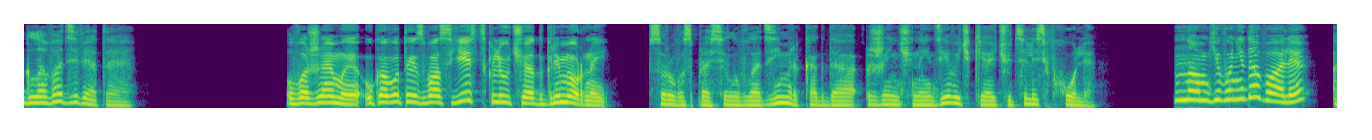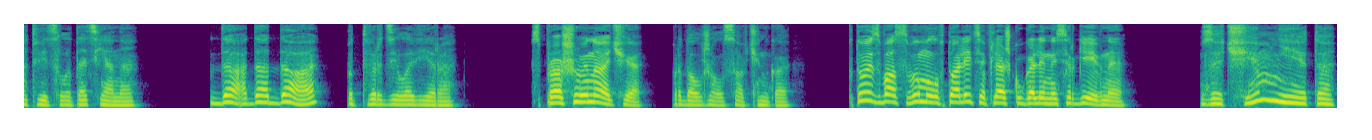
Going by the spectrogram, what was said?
Глава девятая. «Уважаемые, у кого-то из вас есть ключ от гримерной?» — сурово спросил Владимир, когда женщины и девочки очутились в холле. «Нам его не давали», — ответила Татьяна. «Да, да, да», — подтвердила Вера. «Спрашиваю иначе», — продолжал Савченко. «Кто из вас вымыл в туалете фляжку Галины Сергеевны?» «Зачем мне это?»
